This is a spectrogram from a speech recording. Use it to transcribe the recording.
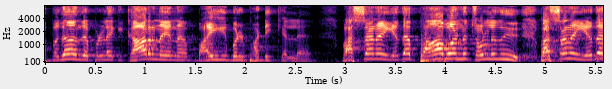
அப்போதான் அந்த பிள்ளைக்கு காரணம் என்ன? பைபிள் படிக்கல. வசனம் எதை பாவம்னு சொல்லுது? வசனம் எதை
